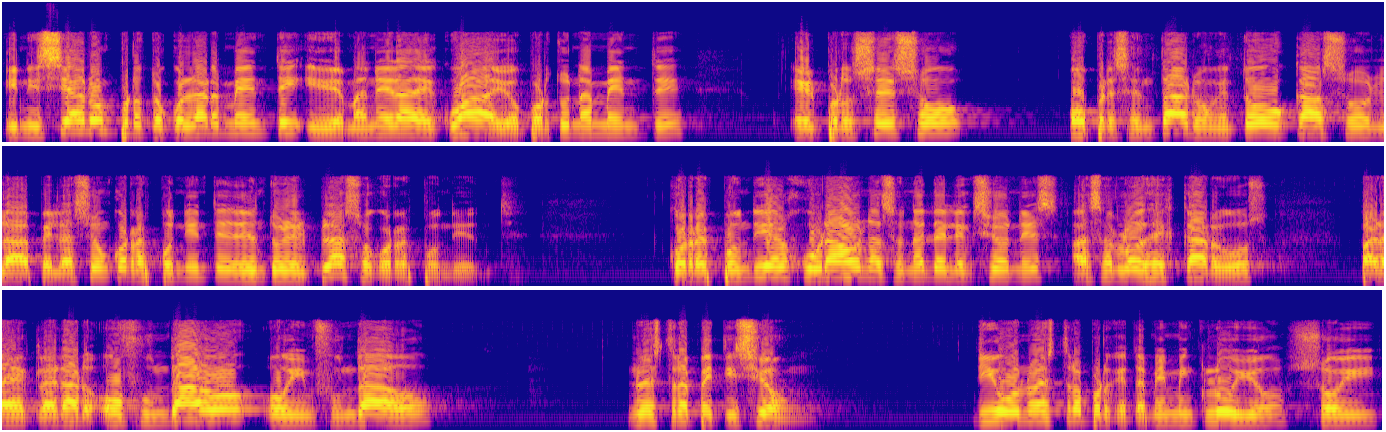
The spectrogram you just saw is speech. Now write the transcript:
iniciaron protocolarmente y de manera adecuada y oportunamente el proceso o presentaron en todo caso la apelación correspondiente dentro del plazo correspondiente. Correspondía al Jurado Nacional de Elecciones hacer los descargos para declarar o fundado o infundado nuestra petición. Digo nuestra porque también me incluyo, soy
